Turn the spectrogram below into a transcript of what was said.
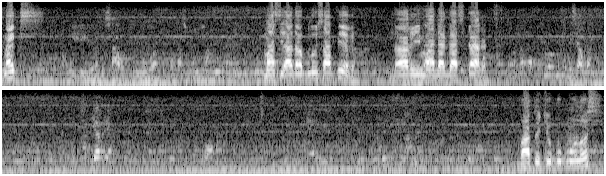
Next. Masih ada blue sapphire dari Madagaskar batu cukup mulus.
